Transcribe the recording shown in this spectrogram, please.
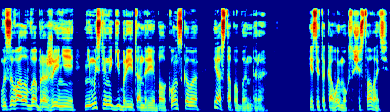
вызывало в воображении немысленный гибрид Андрея Балконского и Остапа Бендера, если таковой мог существовать.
